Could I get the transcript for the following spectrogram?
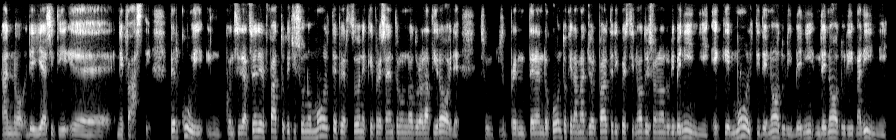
hanno degli esiti eh, nefasti. Per cui in considerazione del fatto che ci sono molte persone che presentano un nodulo alla tiroide, su, tenendo conto che la maggior parte di questi noduli sono noduli benigni e che molti dei noduli, beni, dei noduli maligni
